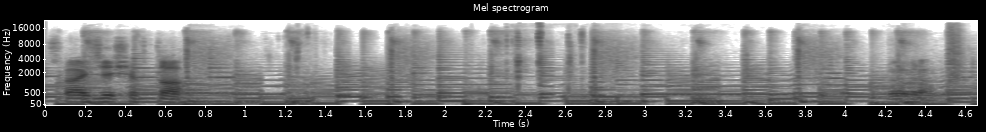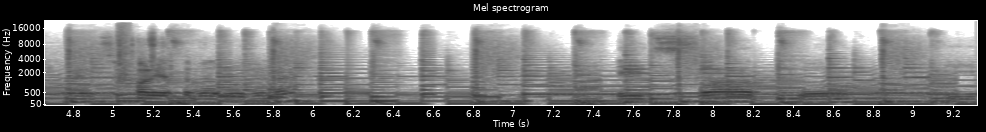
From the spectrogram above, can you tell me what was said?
Słuchajcie się w to. Dobra, więc folię sobie odłożymy. I co tu? I...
